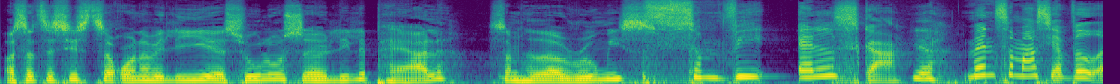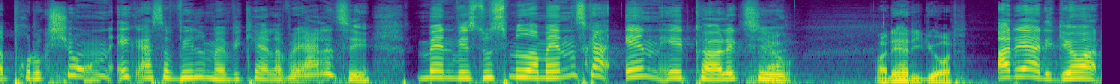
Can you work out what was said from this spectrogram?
Og så til sidst, så runder vi lige uh, Zulus uh, lille perle, som hedder Roomies. Som vi elsker. Ja. Men som også jeg ved, at produktionen ikke er så vild med, at vi kalder reality. Men hvis du smider mennesker ind i et kollektiv, Ja. ja. Og det har de gjort. og det har de gjort,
